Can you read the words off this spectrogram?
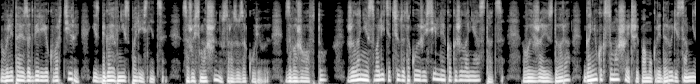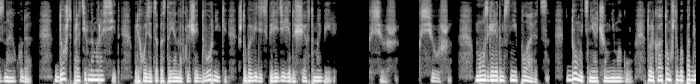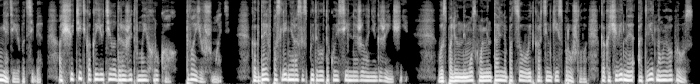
Вылетаю за дверь ее квартиры и сбегаю вниз по лестнице. Сажусь в машину, сразу закуриваю. Завожу авто. Желание свалить отсюда такое же сильное, как и желание остаться. Выезжаю из двора, гоню как сумасшедший по мокрой дороге, сам не знаю куда. Дождь противно моросит. Приходится постоянно включать дворники, чтобы видеть впереди едущие автомобили. Ксюша, Ксюша. Мозги рядом с ней плавятся. Думать ни о чем не могу, только о том, чтобы подмять ее под себя, ощутить, как ее тело дрожит в моих руках. Твою ж мать! Когда я в последний раз испытывал такое сильное желание к женщине? Воспаленный мозг моментально подсовывает картинки из прошлого, как очевидный ответ на мой вопрос.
